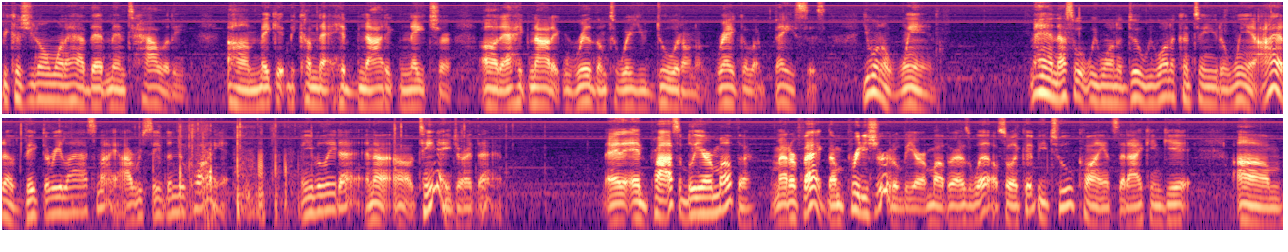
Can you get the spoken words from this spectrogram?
because you don't want to have that mentality. Um, make it become that hypnotic nature, uh, that hypnotic rhythm to where you do it on a regular basis. You want to win. Man, that's what we want to do. We want to continue to win. I had a victory last night. I received a new client. Can you believe that? And a, a teenager at that. And, and, possibly her mother. Matter of fact, I'm pretty sure it'll be her mother as well. So it could be two clients that I can get um,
